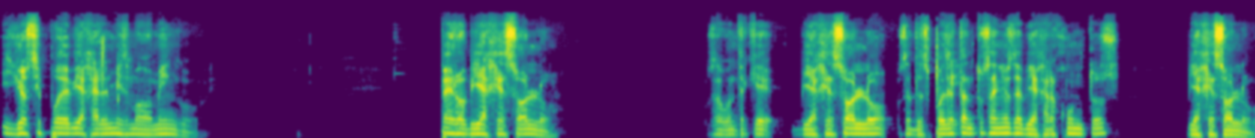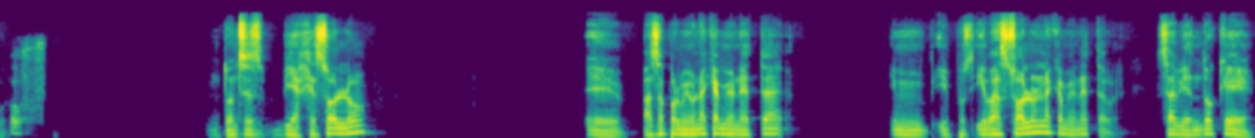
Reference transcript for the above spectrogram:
y yo sí pude viajar el mismo domingo, pero viajé solo. O sea, cuenta que viajé solo, o sea, después de tantos años de viajar juntos, viajé solo. Uf, Entonces, viajé solo, eh, pasa por mí una camioneta y, y, pues iba solo en la camioneta, güey, sabiendo que,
